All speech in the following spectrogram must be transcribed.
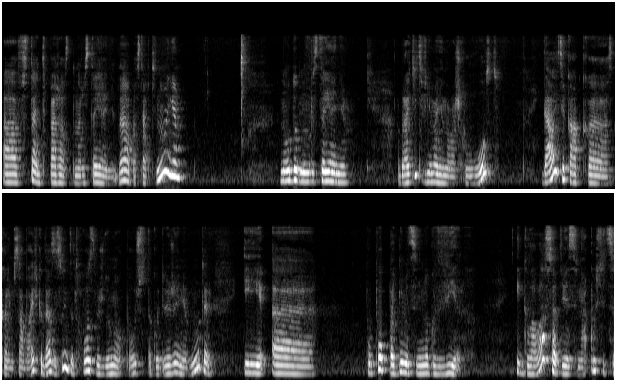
А, встаньте, пожалуйста, на расстояние, да, поставьте ноги на удобном расстоянии. Обратите внимание на ваш хвост. Давайте, как, э, скажем, собачка, да, засунет этот хвост между ног. Получится такое движение внутрь. И э, пупок поднимется немного вверх. И голова, соответственно, опустится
